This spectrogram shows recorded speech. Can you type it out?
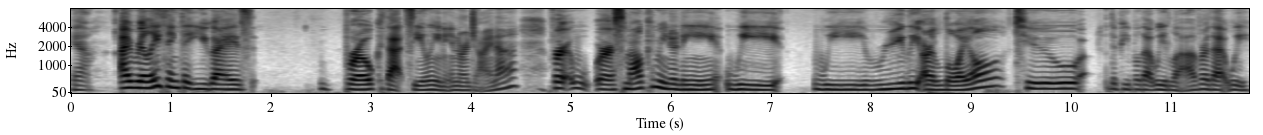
yeah, I really think that you guys broke that ceiling in Regina. For we're a small community. We we really are loyal to the people that we love or that we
